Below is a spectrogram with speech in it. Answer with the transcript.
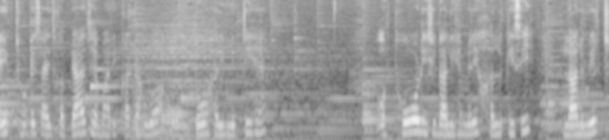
एक छोटे साइज़ का प्याज है, बारीक काटा हुआ और दो हरी मिर्ची है। और थोड़ी सी डाली है मैंने, हल्की सी लाल मिर्च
